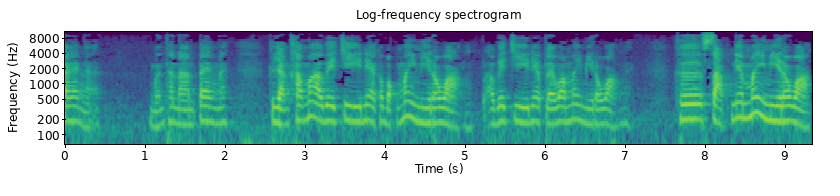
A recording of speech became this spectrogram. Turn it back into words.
แป้งอะ่ะ เหมือนทนานแป้งนะอย่างคำว่าอเวจีเนี่ยเขาบอกไม่มีระหว่าง อเวจีเนี่ยแปลว่าไม่มีระหว่าง คือสัตว์เนี่ยไม่มีระหว่าง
